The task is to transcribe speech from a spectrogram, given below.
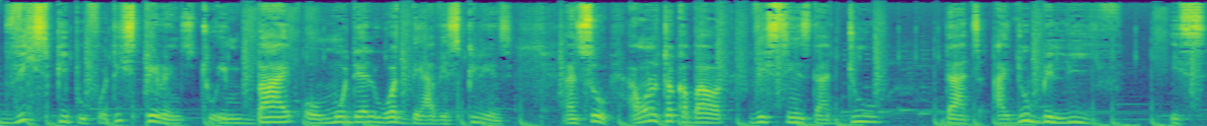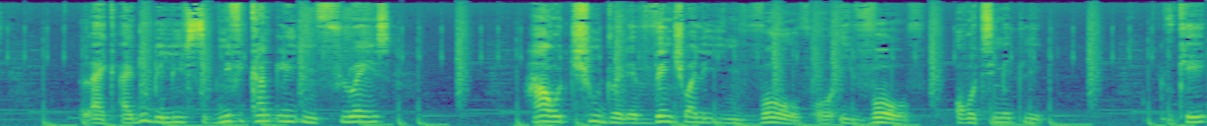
these people, for these parents to imbibe or model what they have experienced. And so I want to talk about these things that do that I do believe is like I do believe significantly influence how children eventually evolve or evolve ultimately. Okay?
